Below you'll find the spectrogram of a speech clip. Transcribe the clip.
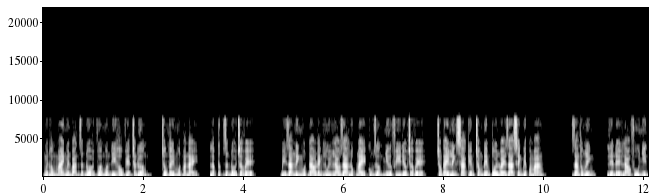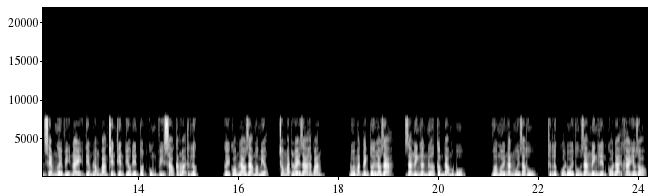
Nguyễn hồng mai nguyên bản dẫn đội vừa muốn đi hậu viện chắn đường, trông thấy một màn này, lập tức dẫn đội trở về. Bị giang ninh một đao đánh lui, lão giả lúc này cũng dường như phi điệu trở về, trong tay linh xả kiếm trong đêm tối lóe ra xanh biết qua mang. Giang thống lĩnh liền để lão phu nhìn xem ngươi vị này tiềm long bảng trên thiên tiêu đến tột cùng vì sao các loại thực lực. Gây còm lao giả mở miệng, trong mắt lóe ra hàng quang. Đối mặt đánh tới lao giả, giang ninh lần nữa cầm đao một bổ. Vừa mới ngắn ngủi giao thủ, thực lực của đối thủ giang ninh liền có đại khái hiểu rõ.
